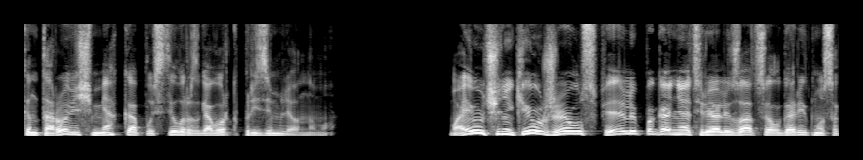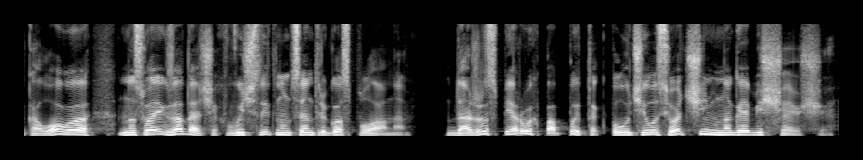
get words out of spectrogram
Конторович мягко опустил разговор к приземленному. «Мои ученики уже успели погонять реализацию алгоритма Соколова на своих задачах в вычислительном центре Госплана. Даже с первых попыток получилось очень многообещающе.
